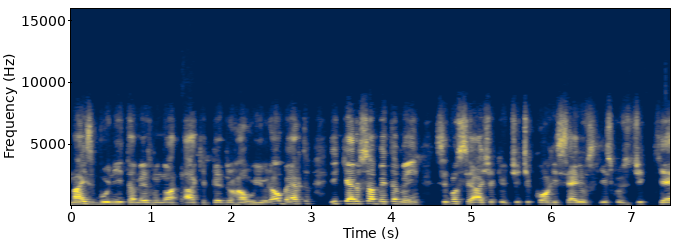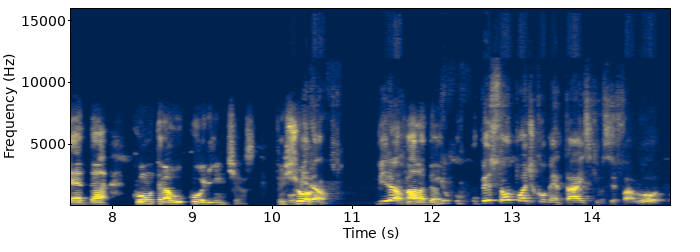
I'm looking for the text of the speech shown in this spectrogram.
mais bonita mesmo no ataque, Pedro Raul e Yuri Alberto. E quero saber também se você acha que o Tite corre sérios riscos de queda contra o Corinthians. Fechou? Ô, Birão, Birão, Fala, Dan. O, o, pessoal pode comentar isso que você falou,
